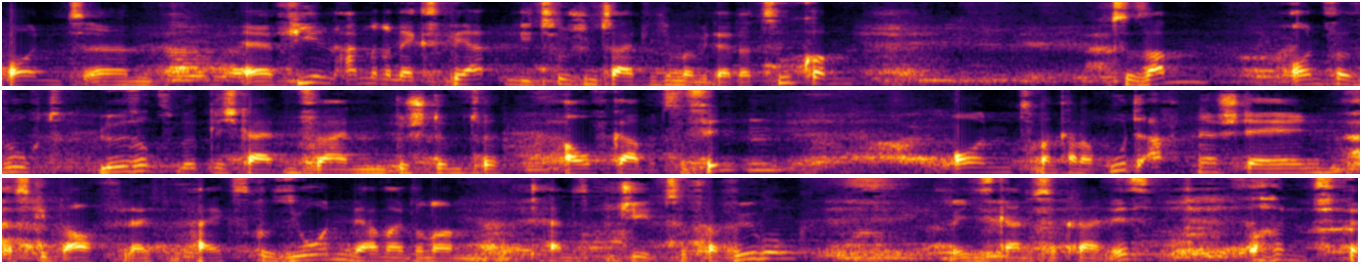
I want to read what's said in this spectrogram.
Und ähm, äh, vielen anderen Experten, die zwischenzeitlich immer wieder dazukommen zusammen und versucht, Lösungsmöglichkeiten für eine bestimmte Aufgabe zu finden. Und man kann auch Gutachten erstellen. Es gibt auch vielleicht ein paar Exkursionen. Wir haben also noch ein kleines Budget zur Verfügung, welches gar nicht so klein ist. Und äh,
